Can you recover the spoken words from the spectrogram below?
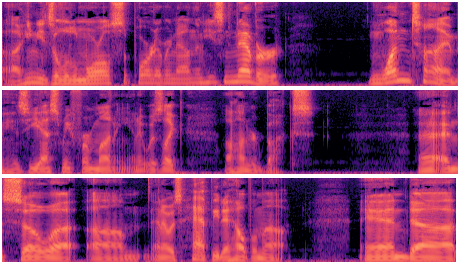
uh, he needs a little moral support every now and then. He's never one time has he asked me for money, and it was like a hundred bucks. Uh, and so, uh, um, and I was happy to help him out. And uh,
